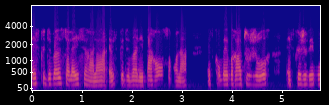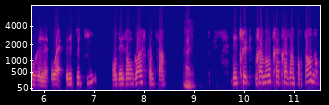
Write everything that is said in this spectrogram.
Est-ce que demain le soleil sera là? Est-ce que demain les parents seront là? Est-ce qu'on m'aimera toujours? Est-ce que je vais mourir? Ouais, les petits ont des angoisses comme ça Ouais. des trucs vraiment très très importants. Donc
